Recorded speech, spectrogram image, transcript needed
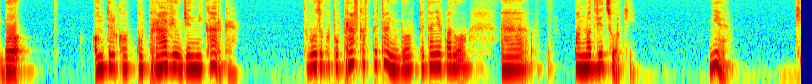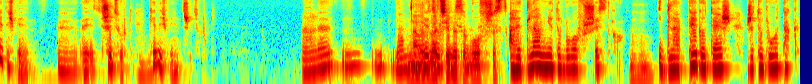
bo on tylko poprawił dziennikarkę. To była tylko poprawka w pytaniu, bo pytanie padło: e, Pan ma dwie córki. Nie. Kiedyś miałem e, e, trzy córki. Mhm. Kiedyś miałem trzy córki. Ale mm, mam No, ale dla ciebie to było wszystko. Ale dla mnie to było wszystko. Mhm. I dlatego też, że to było tak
